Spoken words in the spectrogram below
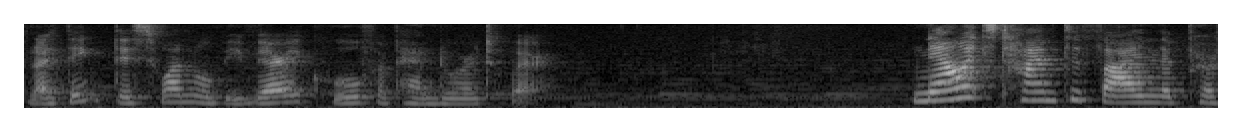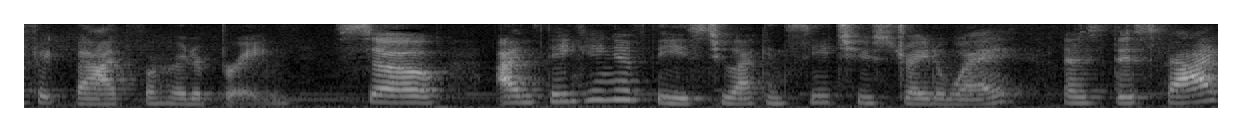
But I think this one will be very cool for Pandora to wear. Now it's time to find the perfect bag for her to bring. So I'm thinking of these two. I can see two straight away. There's this bag,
